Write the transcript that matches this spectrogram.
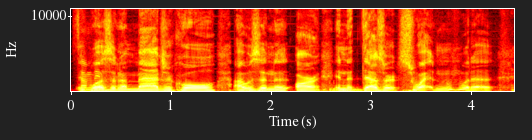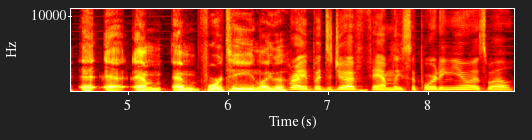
Some it wasn't a magical. I was in the ar- in the desert sweating with a, a, a M M fourteen like this. right. But did you have family supporting you as well?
